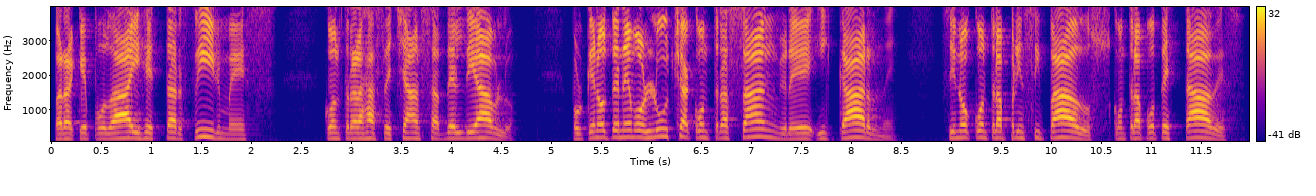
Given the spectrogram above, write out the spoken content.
para que podáis estar firmes contra las acechanzas del diablo, porque no tenemos lucha contra sangre y carne, sino contra principados, contra potestades,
